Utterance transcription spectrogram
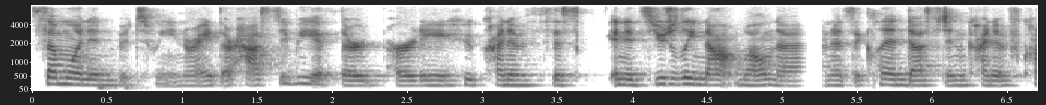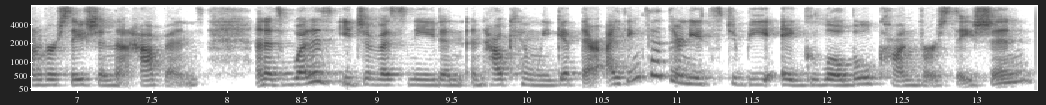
someone in between, right? There has to be a third party who kind of this, and it's usually not well known. It's a clandestine kind of conversation that happens, and it's what does each of us need, and, and how can we get there? I think that there needs to be a global conversation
